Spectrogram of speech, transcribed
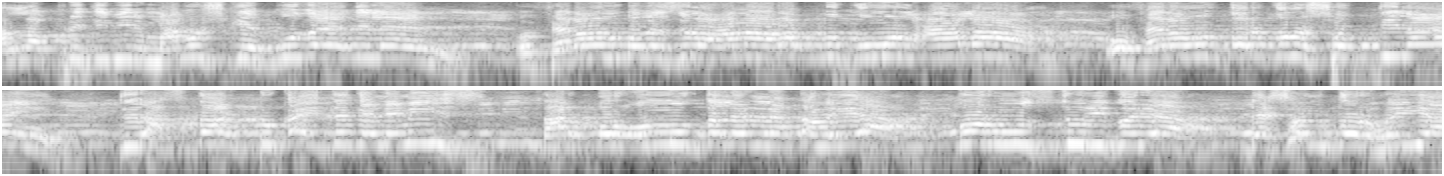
আল্লাহ পৃথিবীর মানুষকে বুঝাই দিলেন। ও ফেরাউন বলেছিল, আনা রাব্বুকুমুল আলাম। ও ফেরাউন, তোর কোনো শক্তি নাই। তুই রাস্তার টুকাই থেকে নেমিস। তারপর অমুক দলের নেতা হইয়া তোর মুস্তুরি কইরা দেশান্তর হইয়া,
